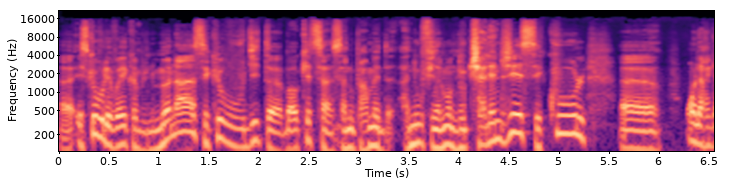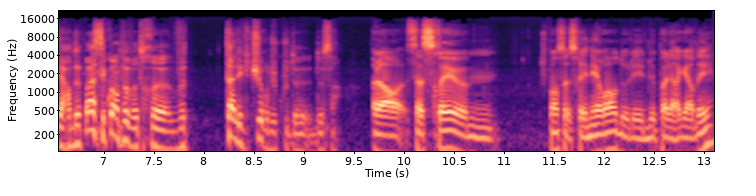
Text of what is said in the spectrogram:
Est-ce que vous les voyez comme une menace? Est-ce que vous vous dites, bah ok, ça, nous permet à nous finalement de nous challenger, c'est cool, euh, on les regarde pas C'est quoi un peu votre, votre ta lecture du coup de, ça? Alors ça serait, euh, je pense, que ça serait une erreur de ne pas les regarder.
